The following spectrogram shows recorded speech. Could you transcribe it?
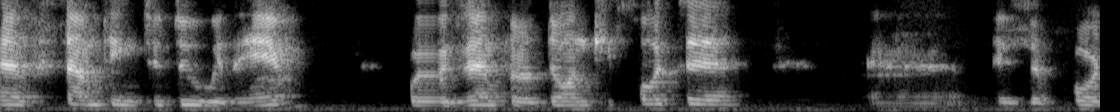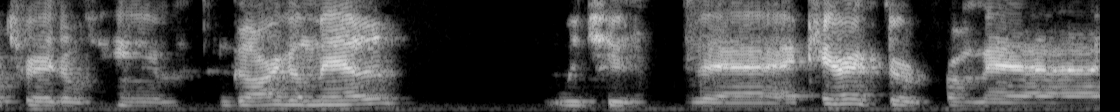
have something to do with him. For example, Don Quixote uh, is a portrait of him. Gargamel, which is uh, a character from uh,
